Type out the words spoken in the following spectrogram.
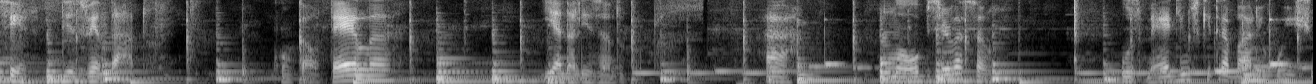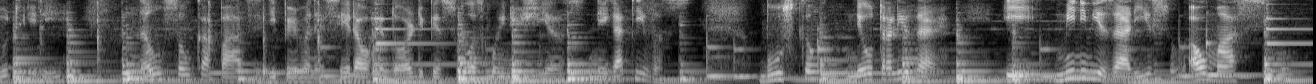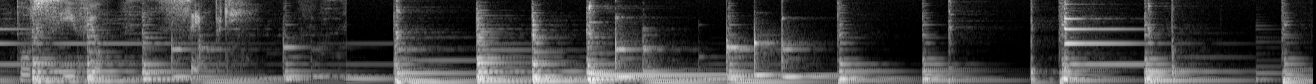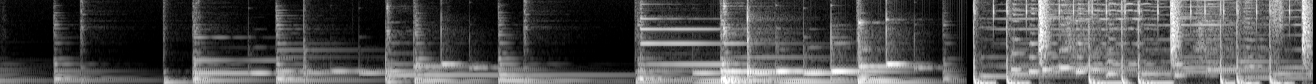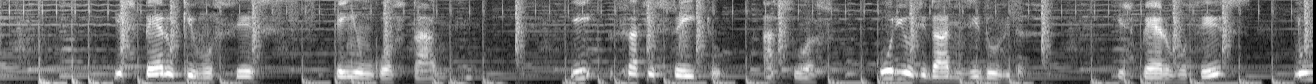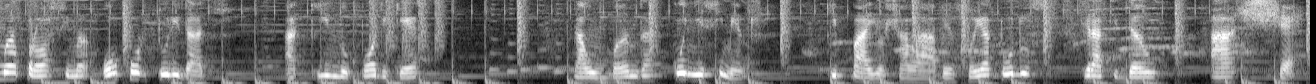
ser desvendado com cautela e analisando tudo. Ah, uma observação. Os médiums que trabalham com Exu Tiriri não são capazes de permanecer ao redor de pessoas com energias negativas. Buscam neutralizar e minimizar isso ao máximo possível Espero que vocês tenham gostado e satisfeito as suas curiosidades e dúvidas. Espero vocês numa próxima oportunidade aqui no podcast da Umbanda Conhecimentos. Que Pai Oxalá abençoe a todos. Gratidão. Axé.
